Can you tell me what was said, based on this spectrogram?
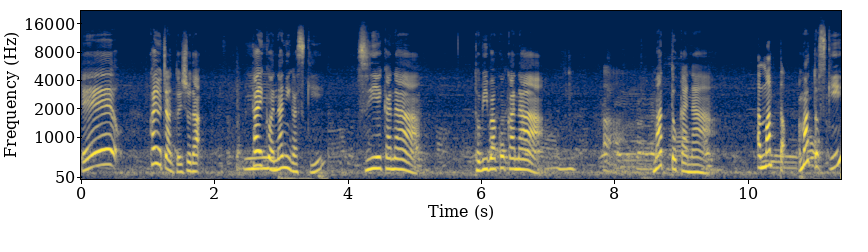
えー、かよちゃんと一緒だ。体育は何が好き？水泳かな？飛び箱かな？あ、マットかな？あマット。あマット好き？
